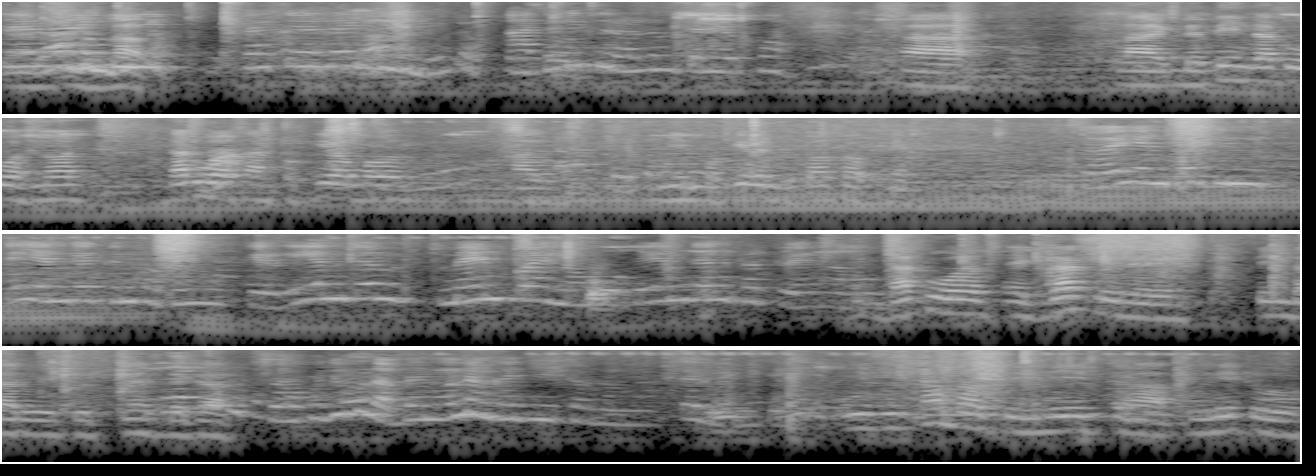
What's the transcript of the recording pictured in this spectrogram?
and his love. Uh, like the thing that was not, that was unforgivable has been forgiven because of him. So ayan ka kin ayan ka kin pagin mukil. Ayan ka main point no. Ayan ka tatwing no. That was exactly the thing that we should praise the God. So kuju kula ben wannan ka ji to no. If we come back, we need uh, we need to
